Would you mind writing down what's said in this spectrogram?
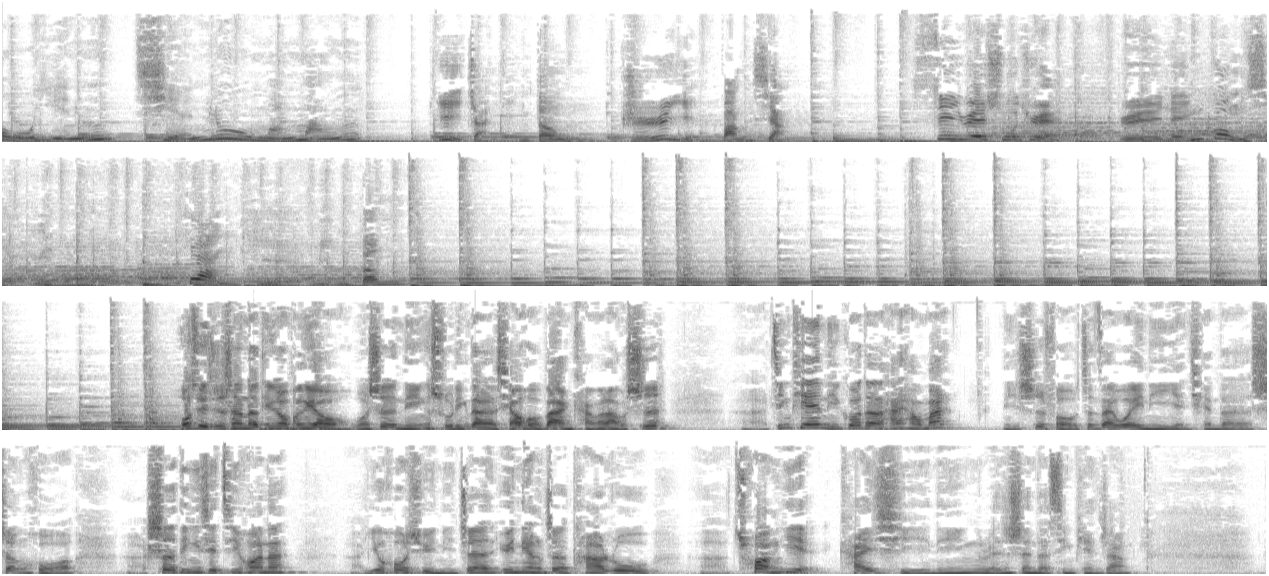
后无影，前路茫茫。一盏明灯，指引方向。新约书卷与您共享。旷野明灯。活水之声的听众朋友，我是您属灵的小伙伴凯文老师。啊，今天你过得还好吗？你是否正在为你眼前的生活啊设定一些计划呢？啊，又或许你正酝酿着踏入啊创业，开启您人生的新篇章；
